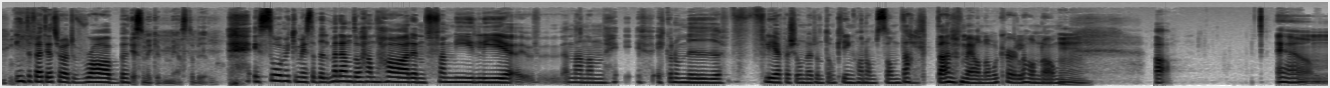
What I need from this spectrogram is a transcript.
inte för att jag tror att Rob Är så mycket mer stabil. är så mycket mer stabil men ändå han har en familj, en annan ekonomi, fler personer runt omkring honom som daltar med honom och curlar honom. Mm. Ja. Ehm,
